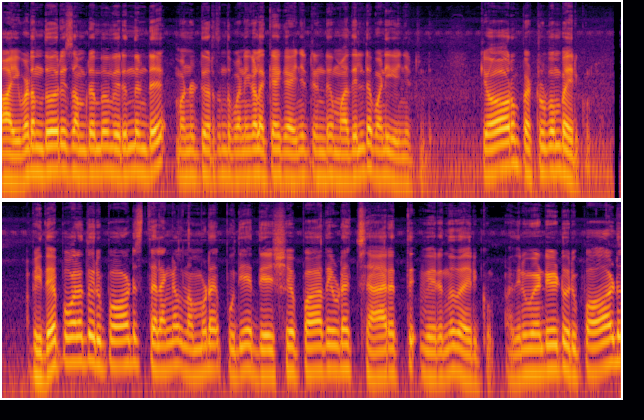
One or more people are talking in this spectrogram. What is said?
ആ ഇവിടെ എന്തോ ഒരു സംരംഭം വരുന്നുണ്ട്. മണ്ണിട്ട് ഉയർത്തുന്ന പണികളൊക്കെ കഴിഞ്ഞിട്ടുണ്ട്. മതിലിന്റെ പണി കഴിഞ്ഞിട്ടുണ്ട്. മിക്കവാറും പെട്രോൾ പമ്പായിരിക്കും. അപ്പോൾ ഇതേപോലത്തെ ഒരുപാട് സ്ഥലങ്ങൾ നമ്മുടെ പുതിയ ദേശീയപാതയുടെ ചാരത്ത് വരുന്നതായിരിക്കും. അതിനു വേണ്ടിയിട്ട് ഒരുപാട്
